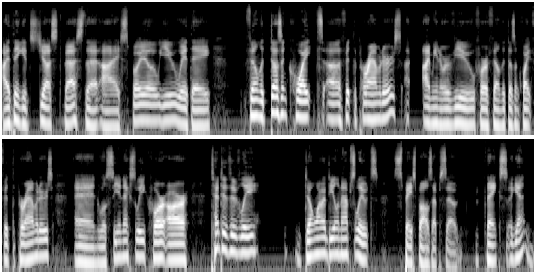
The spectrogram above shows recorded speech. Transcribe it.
I think it's just best that I spoil you with a film that doesn't quite uh, fit the parameters. I, I mean, a review for a film that doesn't quite fit the parameters. And we'll see you next week for our tentatively, don't want to deal in absolutes, Spaceballs episode. Thanks again.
